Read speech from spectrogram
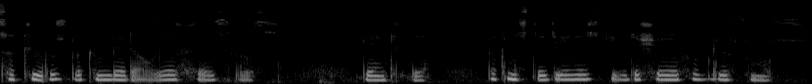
takıyoruz. Bakın bedavaya faceless. Renkli. Bakın istediğiniz gibi de şey yapabiliyorsunuz.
